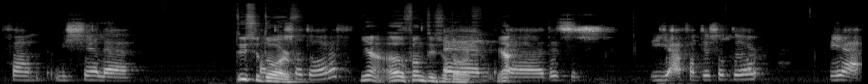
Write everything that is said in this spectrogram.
Van Michelle Düsseldorf. Van Düsseldorf. Ja, oh, van Düsseldorf. En, ja. Uh, dit is, ja, van Düsseldorf. Ja,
